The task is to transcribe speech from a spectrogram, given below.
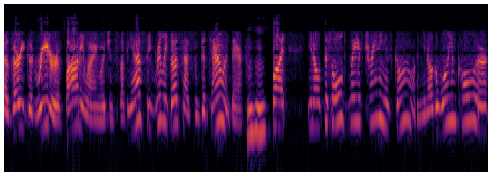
a very good reader of body language and stuff. He has, he really does have some good talent there. Mm-hmm. But, you know, this old way of training is gone. You know, the William Koehler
